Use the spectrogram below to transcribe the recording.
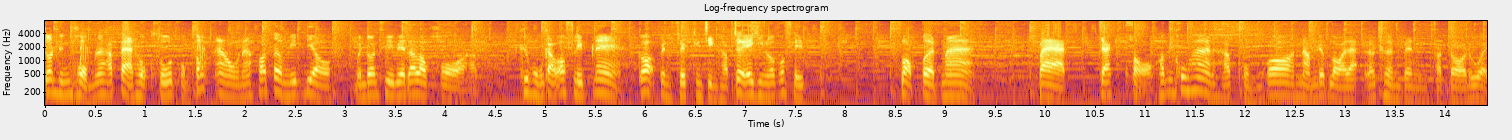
จนถึงผมนะครับ8 6ซูทผมต้องเอานะเพราะเติมนิดเดียวเหมือนโดน three bet แล้วเรา call ครับ คือผมกะว่า flip แน่ ก็เป็น flip จริงๆครับ เจอ A King แล้วก็ flip flop เปิดมา8 จ็ค2เขามีคู่5นะครับ ผมก็นำเรียบร้อยแล้ว แล้ว turn เป็น flush draw ด้วย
